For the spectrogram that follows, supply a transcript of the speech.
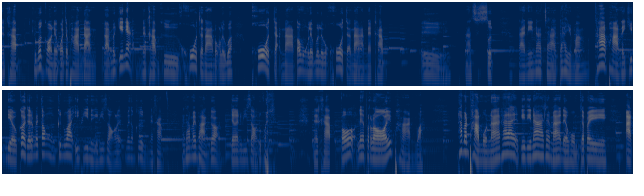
นะครับคือเมื่อก่อนเนี่ยกว่าจะผ่านด่านด่านเมื่อกี้เนี่ยนะครับคือโคตรจะนานบอกเลยว่าโคตรจะนานต้องวงเล็บไว้เลยว่าโคตรจะนานนะครับ เออนานสุดๆแต่นี้น่าจะได้อยู่มั้ง ถ้าผ่านในคลิปเดียวก็จะได้ไม่ต้องขึ้นว่า EP 1 EP 2อะไรไม่ต้องขึ้นนะครับแต่ถ้าไม่ผ่านก็เจอกัน EP 2ทุกคน นะครับโป๊ะเรียบร้อยผ่านว่ะ ถ้ามันผ่านหมดนะ ถ้าได้กีตีน่าใช่ไหมเดี๋ยวผมจะไปอัด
